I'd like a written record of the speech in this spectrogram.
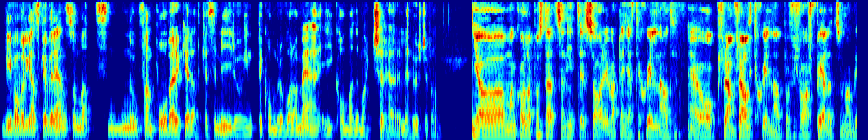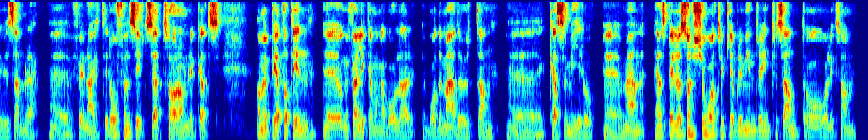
vi var väl ganska överens om att nog fan påverkar att Casemiro inte kommer att vara med i kommande matcher här, eller hur Stefan? Ja, om man kollar på statsen hittills så har det varit en jätteskillnad eh, och framförallt skillnad på försvarsspelet som har blivit sämre eh, för United. Offensivt sett så har de lyckats ja, men petat in eh, ungefär lika många bollar både med och utan eh, Casemiro. Eh, men en spelare som Shaw tycker jag blir mindre intressant och, och liksom,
